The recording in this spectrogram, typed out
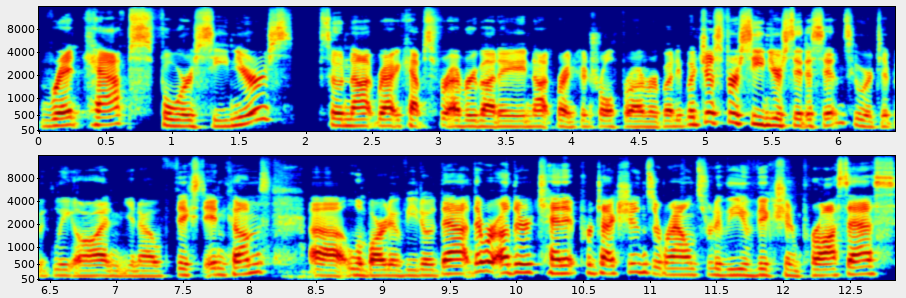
rent caps for seniors So not rent caps for everybody, not rent control for everybody, but just for senior citizens who are typically on, you know, fixed incomes. Uh, Lombardo vetoed that. There were other tenant protections around sort of the eviction process,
